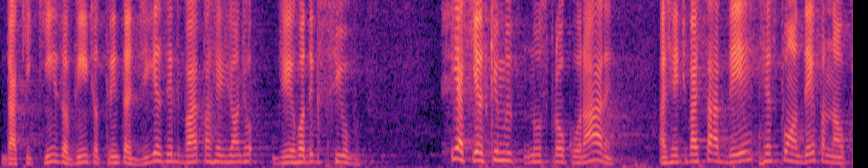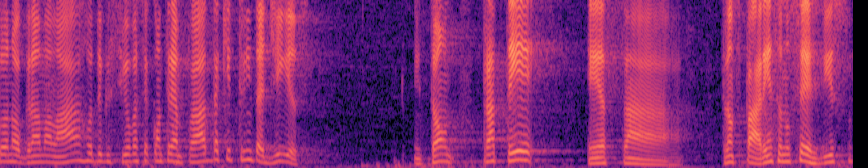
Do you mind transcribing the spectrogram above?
daqui 15 ou 20 ou 30 dias ele vai para a região de, de Rodrigo Silva. E aqueles que nos procurarem, a gente vai saber responder, falar, não, o cronograma lá, Rodrigo Silva vai ser contemplado daqui 30 dias. Então, para ter essa transparência no serviço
